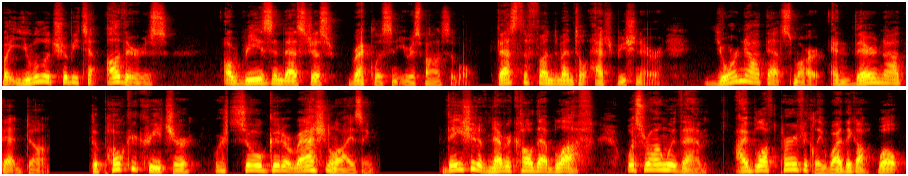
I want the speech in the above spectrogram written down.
but you will attribute to others a reason that's just reckless and irresponsible. That's the fundamental attribution error. You're not that smart, and they're not that dumb. The poker creature were so good at rationalizing. They should have never called that bluff. What's wrong with them? I bluffed perfectly. Why'd they go? Well,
